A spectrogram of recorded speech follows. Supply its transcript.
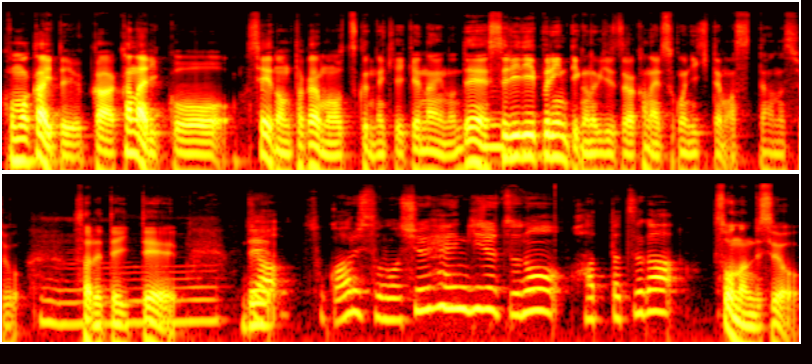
細かいというかかなりこう精度の高いものを作んなきゃいけないので、うん。3D プリンティングの技術がかなりそこに来てますって話をされていてうんでじゃあそっかある種その周辺技術の発達がそうなんですよ。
